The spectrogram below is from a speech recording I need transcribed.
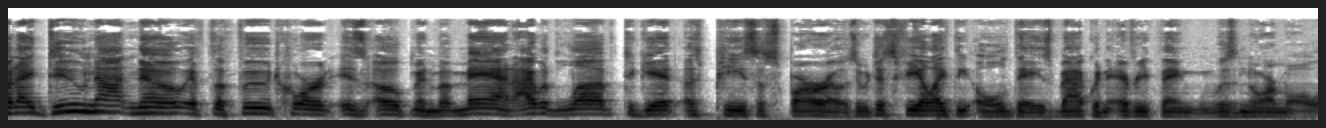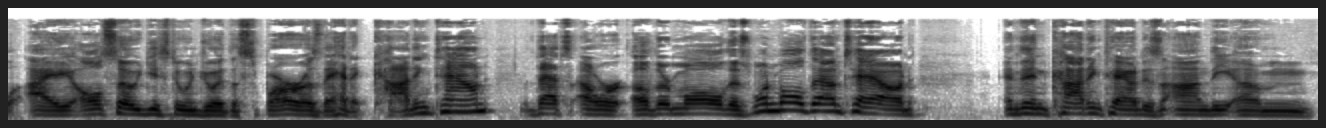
but I do not know if the food court is open. But man, I would love to get a piece of Sbarro's. It would just feel like the old days back when everything was normal. I also used to enjoy the Sbarro's they had at Coddingtown. That's our other mall. There's one mall downtown, and then Coddingtown is on the um,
